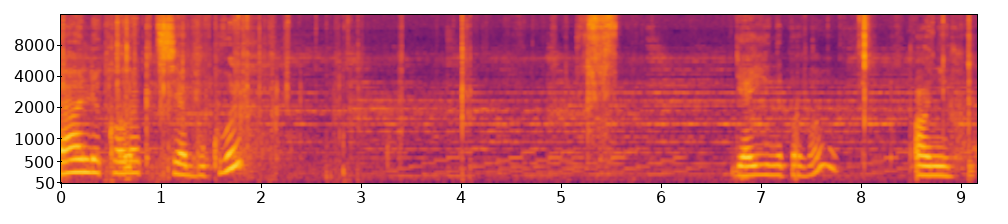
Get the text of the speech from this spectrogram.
Далі колекція букви. Я її не порвала? А, ні, фух,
